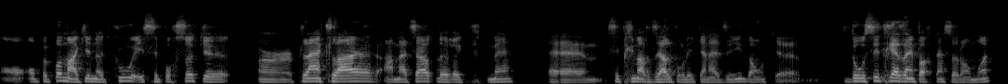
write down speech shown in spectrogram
on ne peut pas manquer notre coup et c'est pour ça qu'un plan clair en matière de recrutement, euh, c'est primordial pour les Canadiens. Donc, euh, dossier très important selon moi.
